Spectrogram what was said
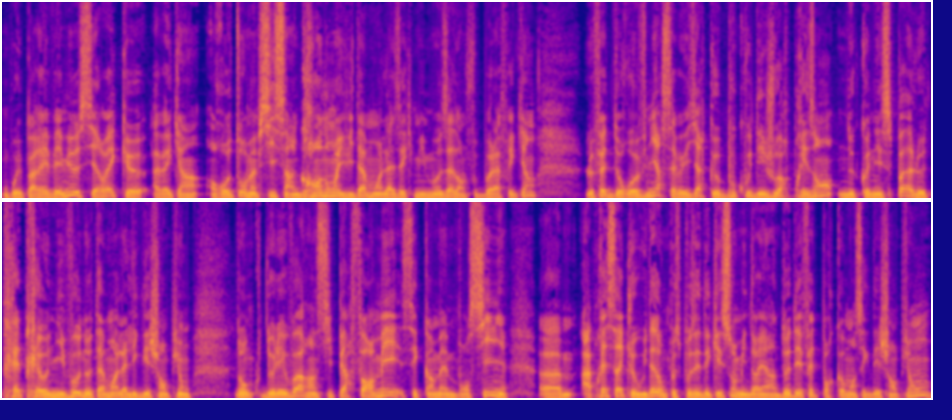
On pouvait pas rêver mieux. C'est vrai qu'avec un retour, même si c'est un grand nom évidemment de la ZEC Mimosa dans le football africain, le fait de revenir, ça veut dire que beaucoup des joueurs présents ne connaissent pas le très très haut niveau, notamment la Ligue des Champions. Donc de les voir ainsi performer, c'est quand même bon signe. Euh, après, c'est vrai que le Wydad, on peut se poser des questions, mine de rien. Deux défaites pour commencer avec des champions.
